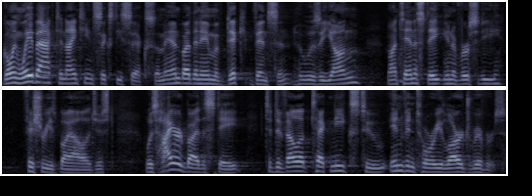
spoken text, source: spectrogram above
going way back to 1966, a man by the name of Dick Vincent, who was a young Montana State University fisheries biologist, was hired by the state to develop techniques to inventory large rivers.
